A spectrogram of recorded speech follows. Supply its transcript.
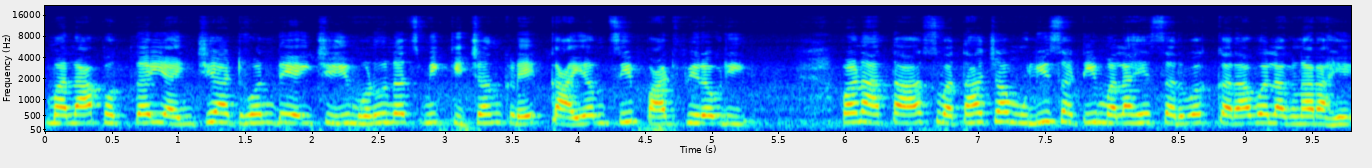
मला फक्त यांची आठवण द्यायची म्हणूनच मी किचनकडे कायमची पाठ फिरवली. पण आता स्वतःच्या मुलीसाठी मला हे सर्व करावं लागणार आहे.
